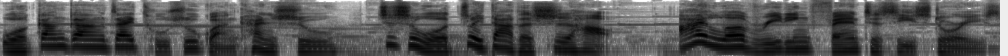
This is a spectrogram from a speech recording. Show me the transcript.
我刚刚在图书馆看书，这是我最大的嗜好。I love reading fantasy stories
